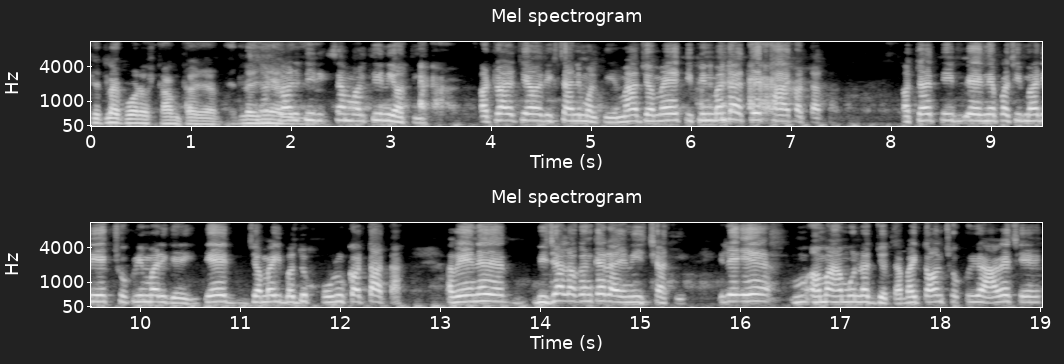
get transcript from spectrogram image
કેટલાક વર્ષ કામ થાય એમ. એટલે અઠવાડિયેથી રિક્ષા મળતી નહીં હતી. અઠવાડિયેથી રિક્ષા નહીં મળતી. મારા જમાએ ટિફિન બંધાય તે જ ખાયા કરતા હતા. અઠવાડિયેથી એને પછી મારી એક છોકરી મરી ગઈ. તે જમાઈ બધું પૂરું કરતા હતા. હવે એને બીજા લગ્ન કર્યા એની ઈચ્છાથી. એટલે એ આમાં આમું નથી જોતા. ભાઈ ત્રણ છોકરીઓ આવે છે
